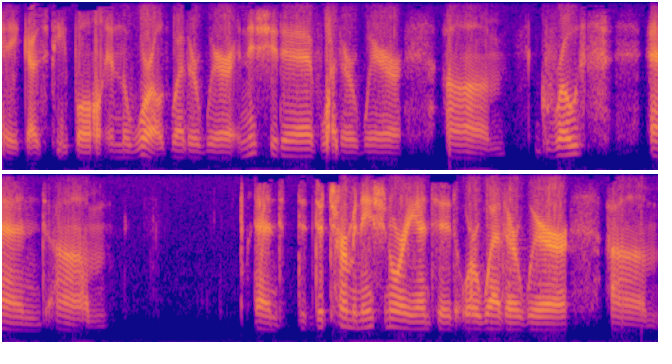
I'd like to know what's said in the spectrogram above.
take as people in the world, whether we're initiative, whether we're um, growth and um, and d- determination oriented, or whether we're um,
